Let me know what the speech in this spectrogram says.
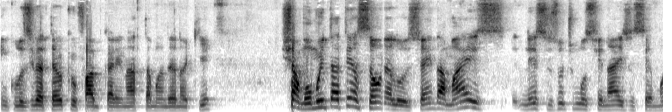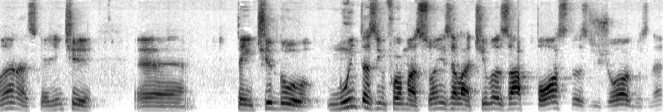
Inclusive até o que o Fábio Carinato está mandando aqui, chamou muita atenção, né, Lúcio? Ainda mais nesses últimos finais de semanas que a gente é, tem tido muitas informações relativas a apostas de jogos, né?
